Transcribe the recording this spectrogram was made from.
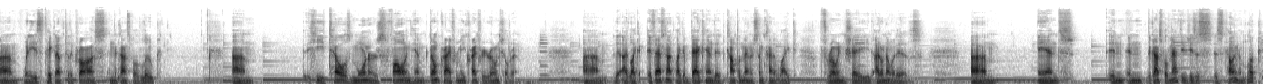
um, when he's taken up to the cross in the Gospel of Luke, um, he tells mourners following him, Don't cry for me, cry for your own children um, I, like if that's not like a backhanded compliment or some kind of like throwing shade, I don't know what is. Um, and in in the Gospel of Matthew, Jesus is telling them, "Look,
